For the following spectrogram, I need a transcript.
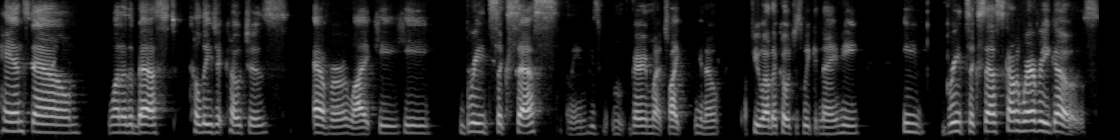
hands down, one of the best collegiate coaches ever. Like he he breeds success. I mean, he's very much like you know a few other coaches we could name. He he breeds success kind of wherever he goes,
